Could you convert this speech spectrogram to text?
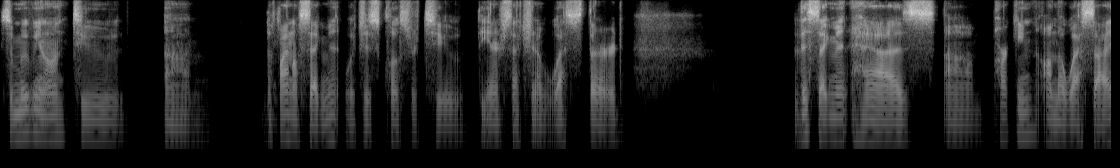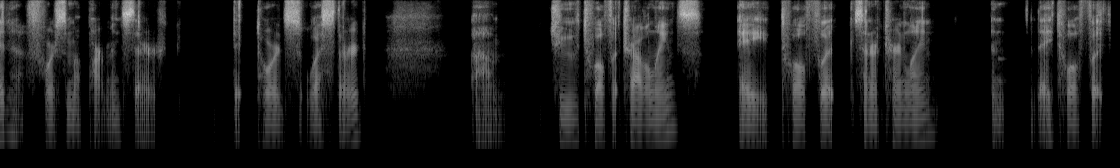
So moving on to um, the final segment, which is closer to the intersection of West 3rd. This segment has um, parking on the west side for some apartments that are towards West 3rd. Um, two 12-foot travel lanes a 12 foot center turn lane and a 12 foot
